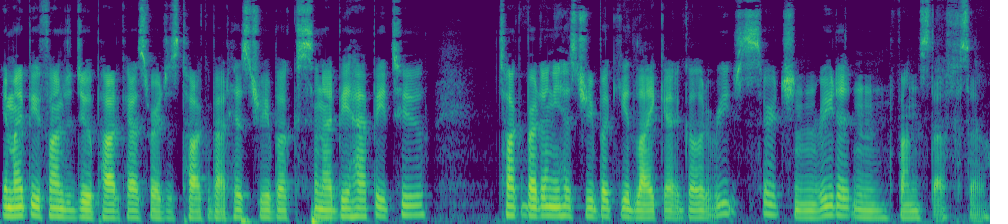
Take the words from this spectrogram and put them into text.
it might be fun to do a podcast where I just talk about history books, and I'd be happy to talk about any history book you'd like. Uh, go to research and read it and fun stuff. So,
